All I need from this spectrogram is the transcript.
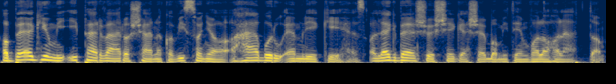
A belgiumi Iper városának a viszonya a háború emlékéhez a legbensőségesebb, amit én valaha láttam.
